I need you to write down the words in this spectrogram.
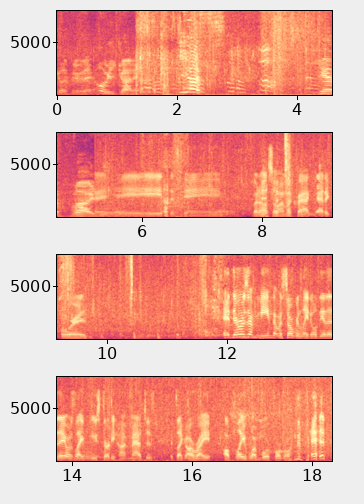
Go through there. Oh, he got it. Yes! Get I fucked. hate this game. But also, I'm a crack addict for it. It- There was a meme that was so relatable the other day. It was like lose 30 hunt matches. It's like, all right, I'll play one more before going to bed.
